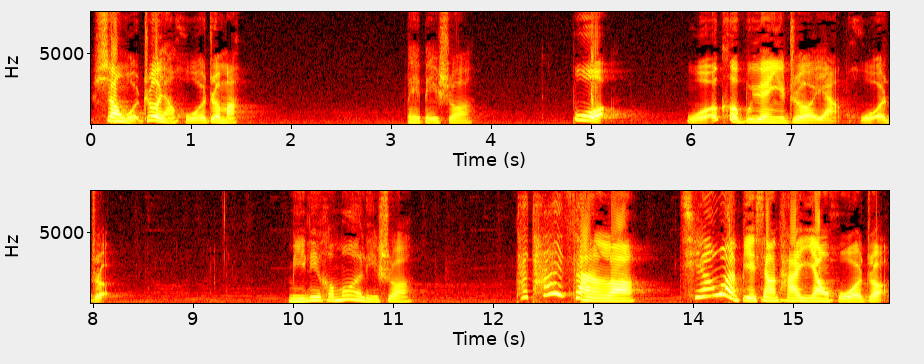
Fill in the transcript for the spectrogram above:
像我这样活着吗？”贝贝说：“不，我可不愿意这样活着。”米莉和茉莉说：“他太惨了，千万别像他一样活着。”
